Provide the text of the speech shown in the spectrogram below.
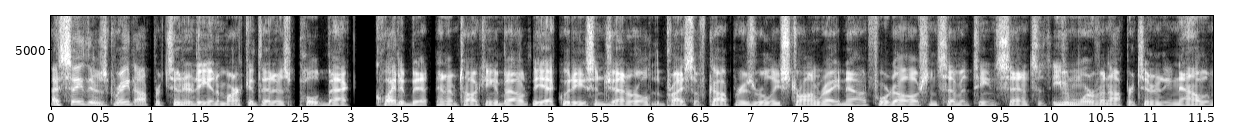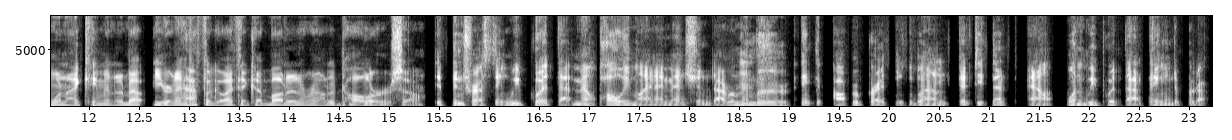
I say there's great opportunity in a market that has pulled back quite a bit. And I'm talking about the equities in general. The price of copper is really strong right now at $4.17. It's even more of an opportunity now than when I came in about a year and a half ago. I think I bought it around a dollar or so. It's interesting. We put that Mount Polley mine I mentioned. I remember, I think the copper price was around 50 cents a pound when we put that thing into production.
